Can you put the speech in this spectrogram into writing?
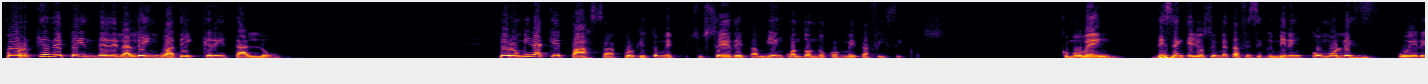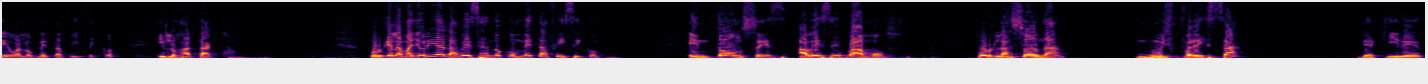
¿Por qué depende de la lengua? Decrétalo. Pero mira qué pasa, porque esto me sucede también cuando ando con metafísicos. Como ven, Dicen que yo soy metafísico y miren cómo les cuereo a los metafísicos y los ataco. Porque la mayoría de las veces ando con metafísicos, entonces a veces vamos por la zona muy fresa de aquí de,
